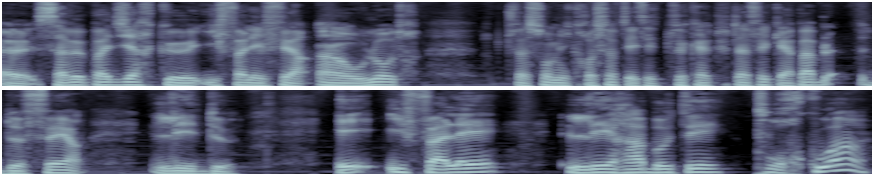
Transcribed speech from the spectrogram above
euh, ça veut pas dire qu'il fallait faire un ou l'autre. De toute façon, Microsoft était tout à fait capable de faire les deux. Et il fallait les raboter. Pourquoi?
